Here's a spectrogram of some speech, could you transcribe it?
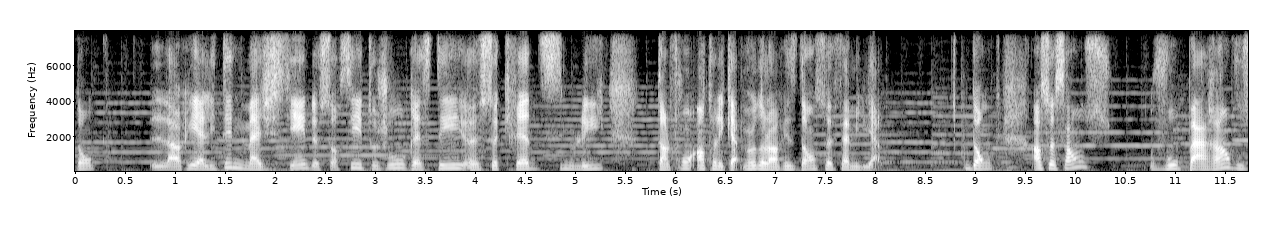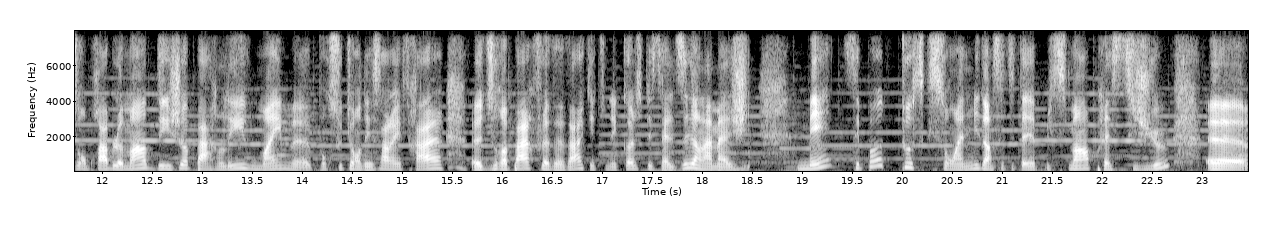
Donc, leur réalité de magicien, de sorcier est toujours restée euh, secrète, dissimulée, dans le fond, entre les quatre murs de leur résidence familiale. Donc, en ce sens, vos parents vous ont probablement déjà parlé, ou même euh, pour ceux qui ont des sœurs et frères, euh, du repère Fleuve Vert, qui est une école spécialisée dans la magie. Mais c'est pas tous qui sont admis dans cet établissement prestigieux. euh,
